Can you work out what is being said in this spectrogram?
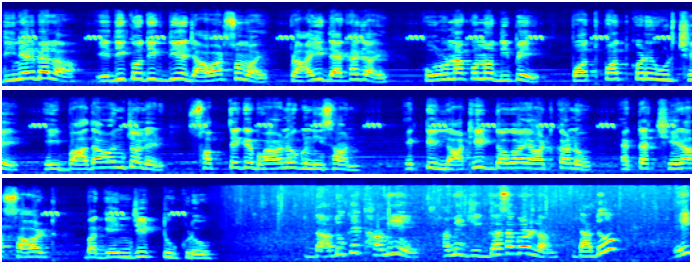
দিনের বেলা এদিক ওদিক দিয়ে যাওয়ার সময় প্রায়ই দেখা যায় কোনো না কোনো দ্বীপে পথপথ করে উঠছে এই বাদা অঞ্চলের সবথেকে ভয়ানক নিশান। একটি লাঠির ডগায় আটকানো একটা ছেঁড়া শার্ট বা গেঞ্জির টুকরো। দাদুকে থামিয়ে আমি জিজ্ঞাসা করলাম দাদু? এই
